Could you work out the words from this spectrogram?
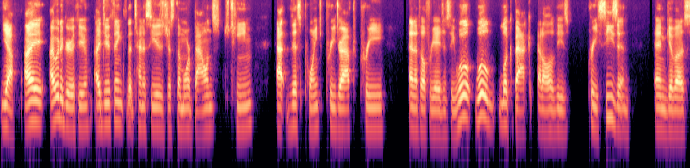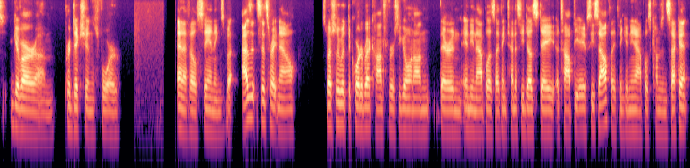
Yeah, I I would agree with you. I do think that Tennessee is just the more balanced team at this point, pre-draft, pre NFL free agency. We'll we'll look back at all of these preseason and give us give our um, predictions for NFL standings. But as it sits right now, especially with the quarterback controversy going on there in Indianapolis, I think Tennessee does stay atop the AFC South. I think Indianapolis comes in second.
